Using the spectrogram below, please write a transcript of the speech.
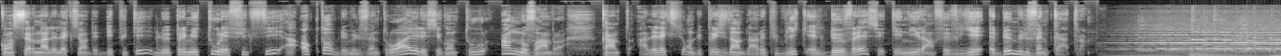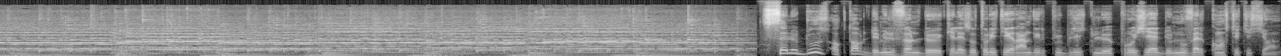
Concernant l'élection des députés, le premier tour est fixé à octobre 2023 et le second tour en novembre. Quant à l'élection du président de la République, elle devrait se tenir en février 2024. teatro. C'est le 12 octobre 2022 que les autorités rendirent public le projet de nouvelle constitution.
